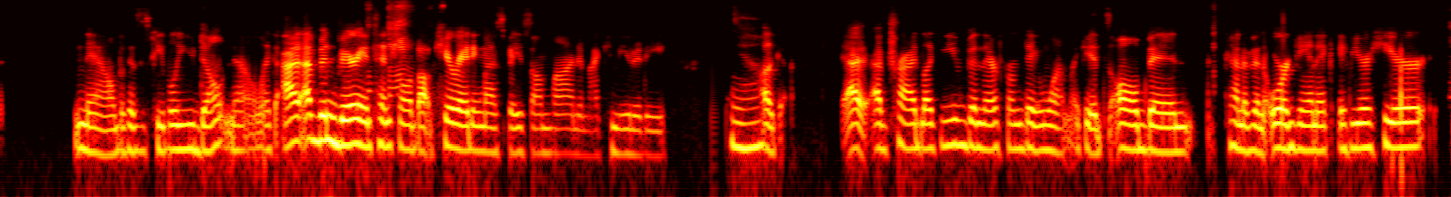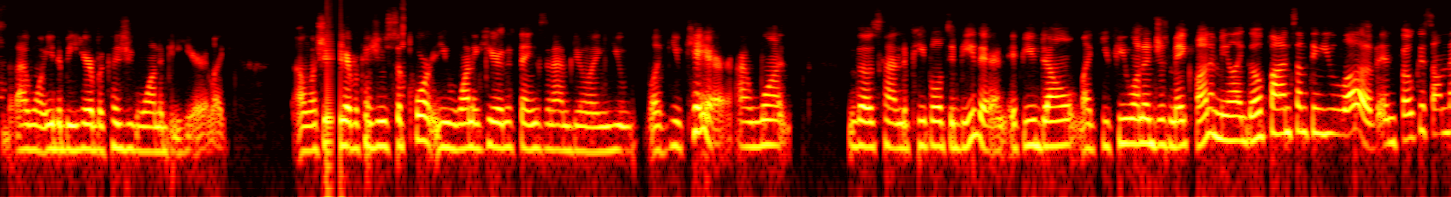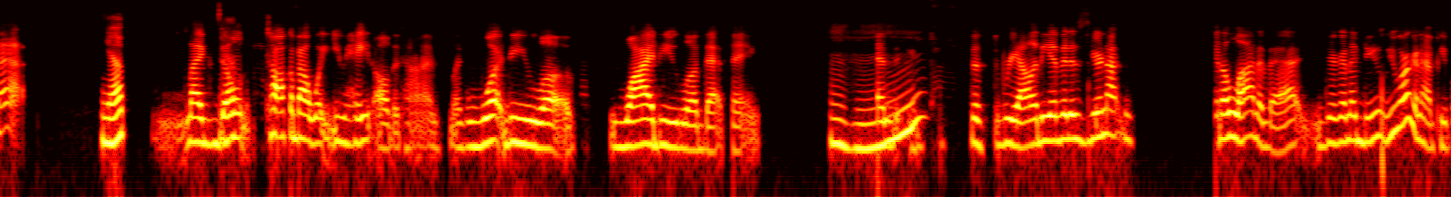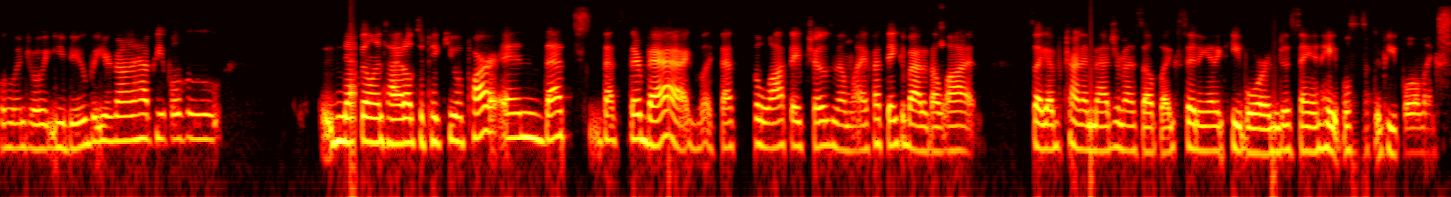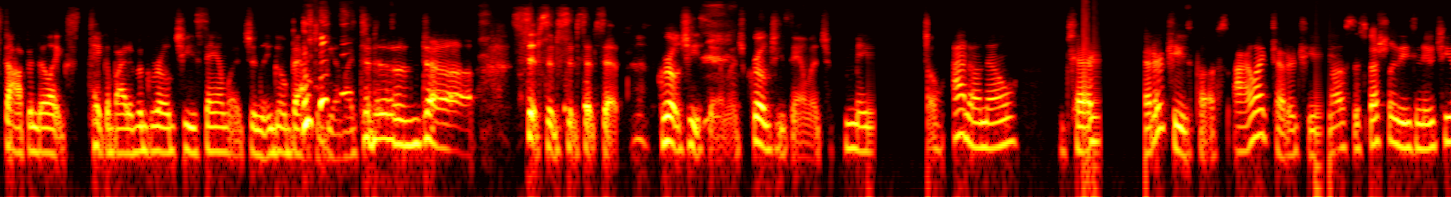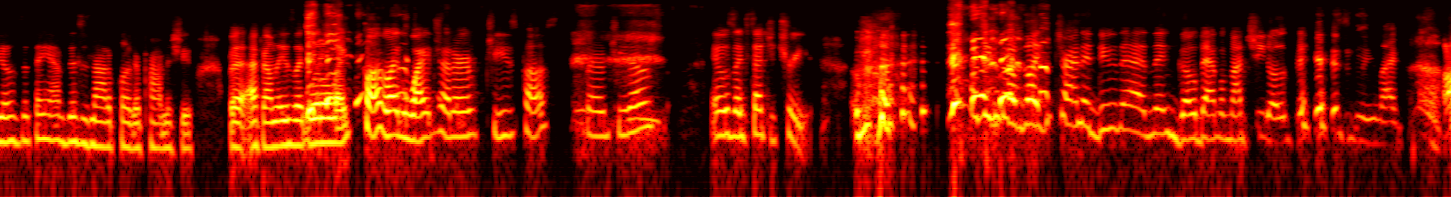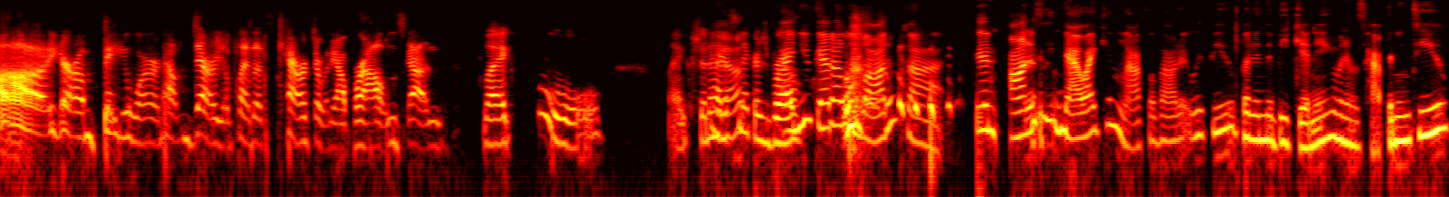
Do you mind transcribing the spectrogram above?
now because it's people you don't know. Like I, have been very intentional about curating my space online in my community. Yeah. Like I, I've tried like you've been there from day one. Like it's all been kind of an organic. If you're here, I want you to be here because you want to be here. Like I want you to hear because you support, you want to hear the things that I'm doing. You like you care. I want those kind of people to be there. And if you don't, like if you want to just make fun of me, like go find something you love and focus on that. Yep. Like don't yep. talk about what you hate all the time. Like what do you love? Why do you love that thing? Mm-hmm. And the reality of it is you're not get a lot of that. You're gonna do you are gonna have people who enjoy what you do, but you're gonna have people who now feel entitled to pick you apart and that's that's their bag. Like that's the lot they've chosen in life. I think about it a lot. It's like i'm trying to imagine myself like sitting at a keyboard and just saying hateful stuff to people and like stopping to like take a bite of a grilled cheese sandwich and then go back to being like da da da sip sip sip sip sip grilled cheese sandwich grilled cheese sandwich maybe i don't know cheddar cheddar cheese puffs. I like cheddar cheese puffs, especially these new Cheetos that they have. This is not a plug, I promise you. But I found these like little like puff, like white cheddar cheese puffs for Cheetos. It was like such a treat. I think I was like trying to do that and then go back with my Cheetos fingers and be like, "Oh, you're a B word! How dare you play this character with your brown skin?" Like, ooh, like should have had a Snickers, bro. And you get a lot of that and honestly now i can laugh about it with you but in the beginning when it was happening to you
